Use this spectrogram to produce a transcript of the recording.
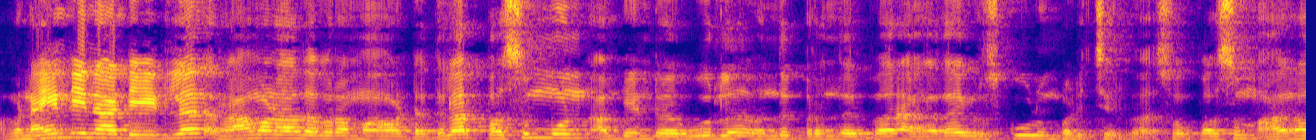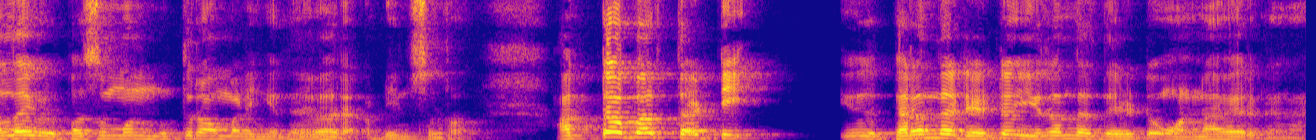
அப்போ நைன்டீன் நாட்டி எயிட்டில் ராமநாதபுரம் மாவட்டத்தில் பசுமுன் அப்படின்ற ஊரில் வந்து பிறந்திருப்பார். அங்கே தான் இவர் ஸ்கூலும் படிச்சிருப்பார். ஸோ பசும் அதனால தான் இவர் பசுமுன் முத்துராமலிங்க தேவர் அப்படின்னு சொல்கிறோம் அக்டோபர் தேர்ட்டி இவர் பிறந்த டேட்டும் இறந்த டேட்டும் ஒன்றாவே இருக்குங்க.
